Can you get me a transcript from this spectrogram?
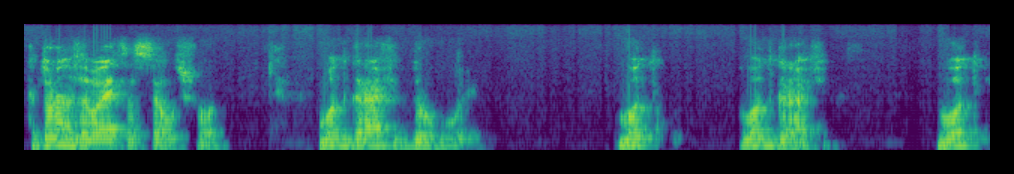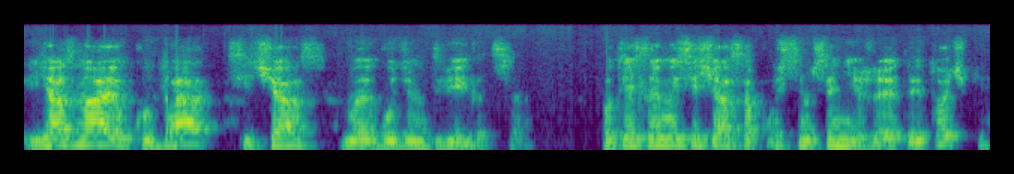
которая называется sell short. Вот график другой. Вот, вот график. Вот я знаю, куда сейчас мы будем двигаться. Вот если мы сейчас опустимся ниже этой точки,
